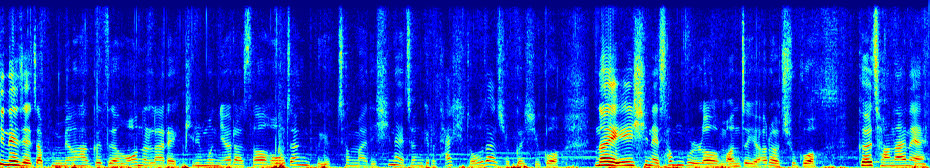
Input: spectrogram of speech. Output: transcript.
신의 제자 분명하거든. 오늘날에 길문 열어서 5장부 6천 마리 신의 전기로 다시 돋아줄 것이고 너의 일신의 성불로 먼저 열어주고 그 전안에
